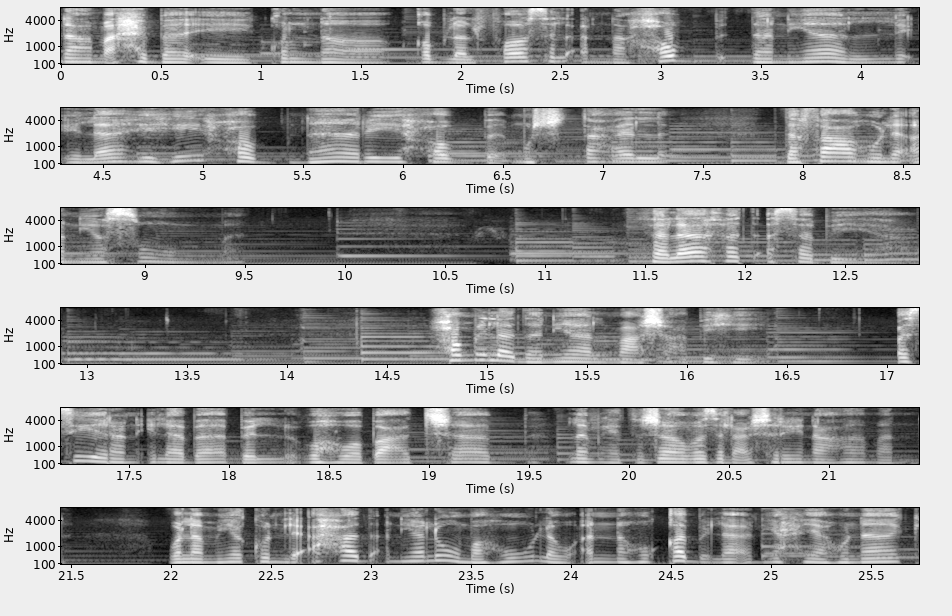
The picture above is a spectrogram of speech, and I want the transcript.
نعم أحبائي قلنا قبل الفاصل أن حب دانيال لإلهه حب ناري حب مشتعل دفعه لأن يصوم. ثلاثة أسابيع. حمل دانيال مع شعبه أسيرا إلى بابل وهو بعد شاب لم يتجاوز العشرين عاما ولم يكن لأحد أن يلومه لو أنه قبل أن يحيا هناك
